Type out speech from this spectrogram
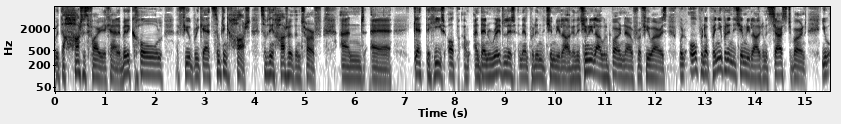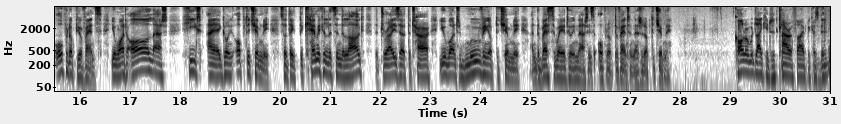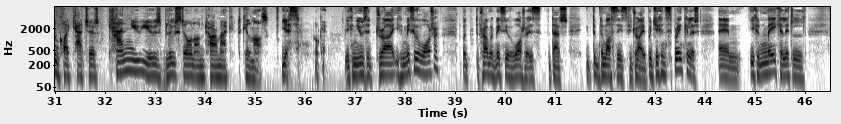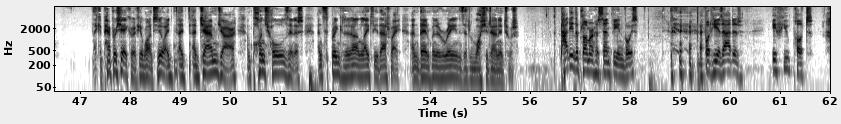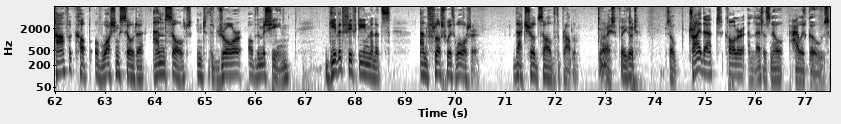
with the hottest fire you can, a bit of coal, a few briquettes, something hot, something hotter than turf, and uh, get the heat up and, and, then riddle it and then put in the chimney log. And the chimney log will burn now for a few hours, but open up, when you put in the chimney log and it starts to burn, you open up your vents. You want all that heat uh, going up the chimney. So the, the chemical that's in the log that dries out the tar, you want it moving up the chimney. And the best way of doing that is open up the vent and let it up the chimney. Caller would like you to clarify because they didn't quite catch it. Can you use bluestone on tarmac to kill moss? Yes. Okay. You can use it dry. You can mix it with water, but the problem with mixing it with water is that the, the moss needs to be dry. But you can sprinkle it. Um, you can make a little like a pepper shaker if you want, you know, a, a, a, jam jar and punch holes in it and sprinkle it on lightly that way. And then when it rains, it'll wash you down into it. Paddy the plumber has sent the invoice, but he has added if you put half a cup of washing soda and salt into the drawer of the machine, give it 15 minutes, and flush with water, that should solve the problem. All right, very good. So try that, caller, and let us know how it goes.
